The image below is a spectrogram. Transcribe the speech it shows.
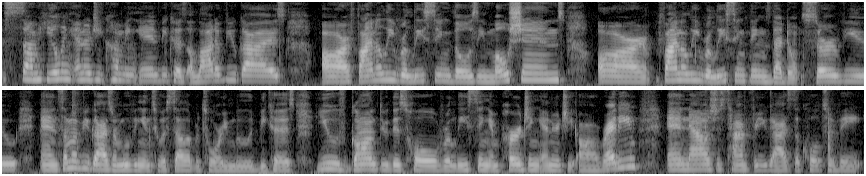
some healing energy coming in because a lot of you guys are finally releasing those emotions are finally releasing things that don't serve you. And some of you guys are moving into a celebratory mood because you've gone through this whole releasing and purging energy already. And now it's just time for you guys to cultivate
